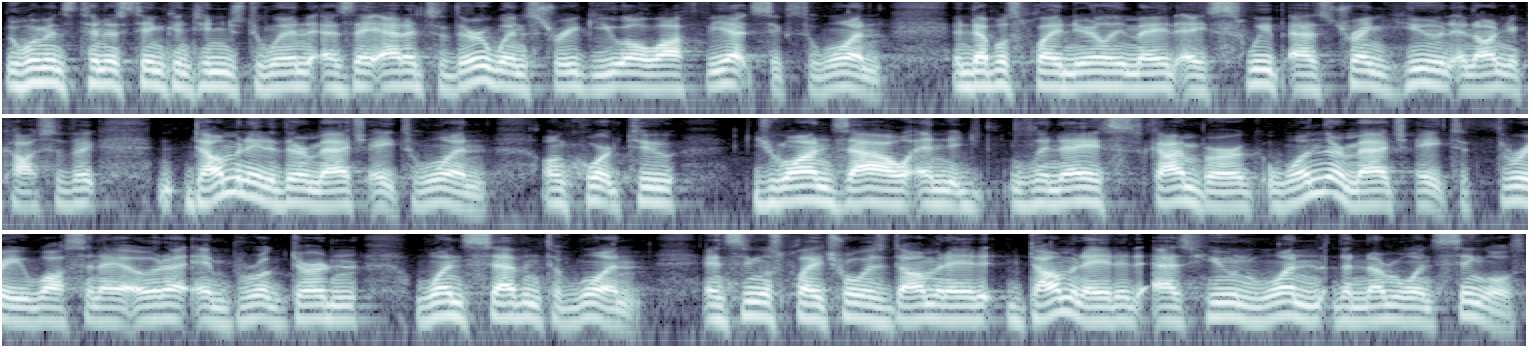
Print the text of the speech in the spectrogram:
The women's tennis team continues to win as they added to their win streak UL Lafayette 6-1. In doubles play, nearly made a sweep as Trang Huynh and Anya Kosovic dominated their match 8-1. On court two, Juan Zhao and Linnea Skymberg won their match 8 3, while Sanaya Oda and Brooke Durden won 7 1. In singles play, Troy was dominated, dominated as Huynh won the number one singles.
